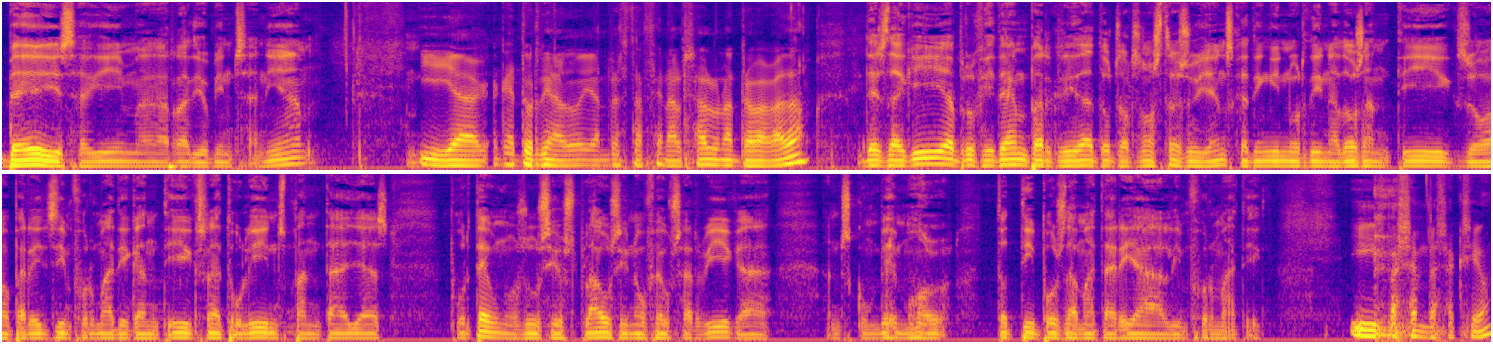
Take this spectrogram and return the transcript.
Bé, i seguim a Ràdio Pinsania. I aquest ordinador ja ens està fent el salt una altra vegada. Des d'aquí aprofitem per cridar a tots els nostres oients que tinguin ordinadors antics o aparells d'informàtica antics, ratolins, pantalles... Porteu-nos-ho, si us plau, si no ho feu servir, que ens convé molt tot tipus de material informàtic. I passem de secció.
